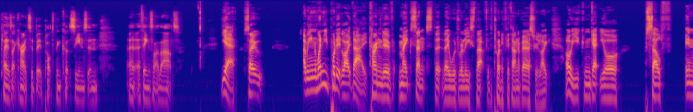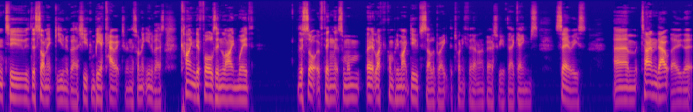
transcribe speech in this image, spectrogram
play as that character, but it popped up in cutscenes and uh, things like that. Yeah. So, I mean, when you put it like that, it kind of makes sense that they would release that for the 25th anniversary. Like, oh, you can get yourself into the Sonic universe. You can be a character in the Sonic universe. Kind of falls in line with the sort of thing that someone, uh, like a company, might do to celebrate the 25th anniversary of their games series. Um, turned out though that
